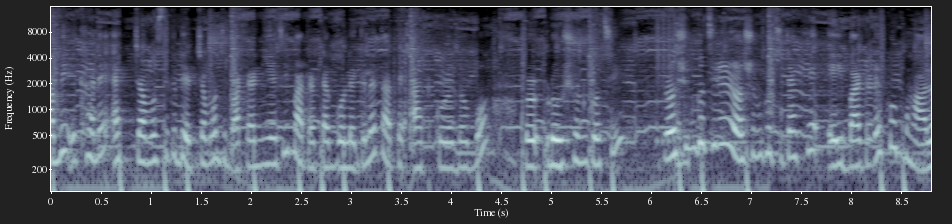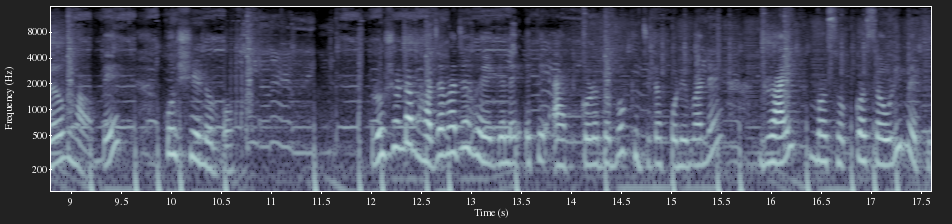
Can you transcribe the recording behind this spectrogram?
আমি এখানে এক চামচ থেকে দেড় চামচ বাটার নিয়েছি, বাটারটা গলে গেলে তাতে অ্যাড করে দেবো রসুন কুচি। রসুন কুচি নিয়ে রসুন কুচিটাকে এই বাটারে খুব ভালোভাবে কষিয়ে নেব। রসুনটা ভাজা ভাজা হয়ে গেলে এতে অ্যাড করে দেবো কিছুটা পরিমাণে ড্রাই কসৌরি মেথি।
